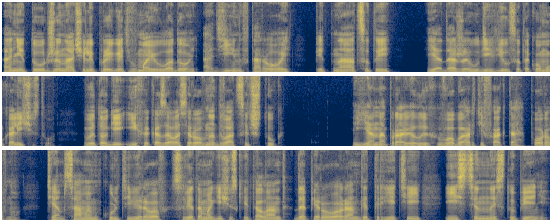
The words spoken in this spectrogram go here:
Они тут же начали прыгать в мою ладонь. Один, второй, пятнадцатый. Я даже удивился такому количеству. В итоге их оказалось ровно 20 штук. Я направил их в оба артефакта поровну, тем самым культивировав светомагический талант до первого ранга третьей истинной ступени,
